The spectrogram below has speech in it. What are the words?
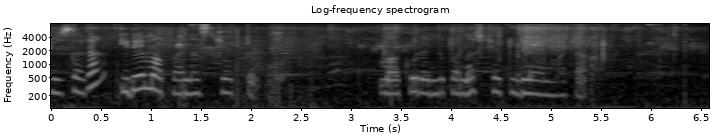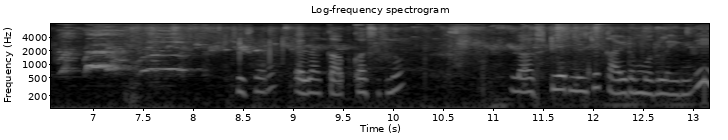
చూసారా? ఇదే మా పనస్ చెట్టు. మాకు రెండు పనస చెట్లు ఉన్నాయన్నమాట చూసారా? ఎలా కాపు కాసిందో లాస్ట్ ఇయర్ నుంచే కాయడం మొదలైంది.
